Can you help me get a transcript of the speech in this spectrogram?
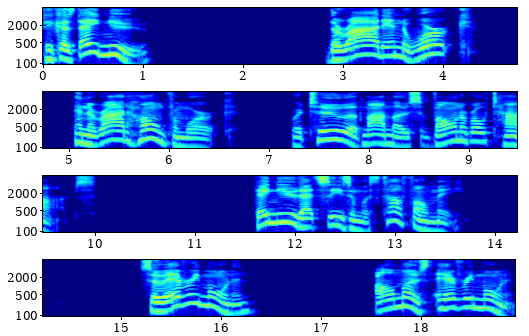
because they knew the ride into work and the ride home from work were two of my most vulnerable times. They knew that season was tough on me. So every morning, almost every morning,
